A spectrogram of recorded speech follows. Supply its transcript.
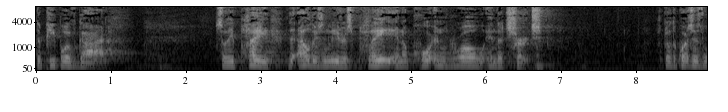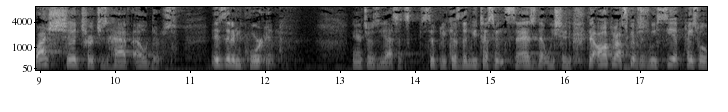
the people of God. So they play, the elders and leaders play an important role in the church. So the question is, why should churches have elders? Is it important? The answer is yes. It's simply because the New Testament says that we should. That all throughout scriptures we see a place where,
